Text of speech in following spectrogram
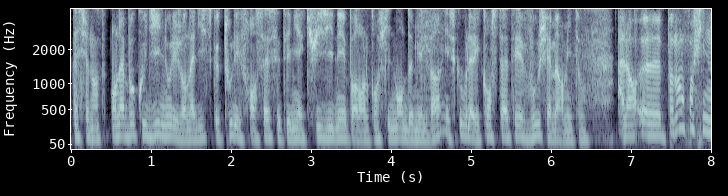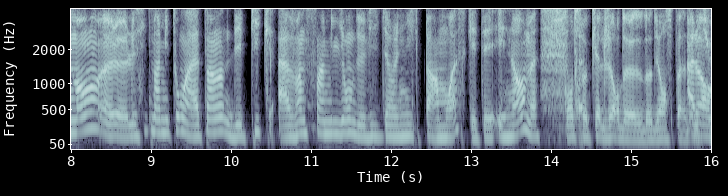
passionnante. On a beaucoup dit nous les journalistes que tous les Français s'étaient mis à cuisiner pendant le confinement de 2020. Est-ce que vous l'avez constaté vous chez Marmiton? Alors pendant le confinement, le site Marmiton a atteint des pics à 25 millions de visiteurs uniques par mois, ce qui était énorme. Contre quel genre d'audience pas Alors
